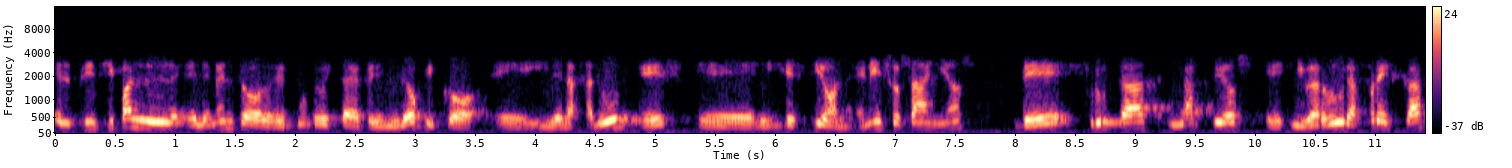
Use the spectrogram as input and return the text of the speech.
el principal elemento desde el punto de vista epidemiológico eh, y de la salud es eh, la ingestión en esos años de frutas, lácteos eh, y verduras frescas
